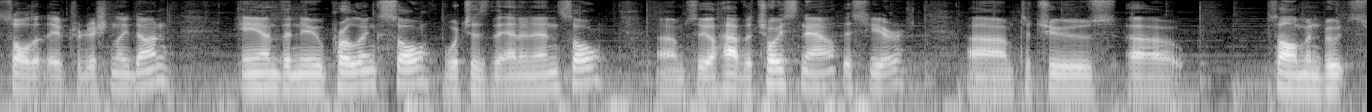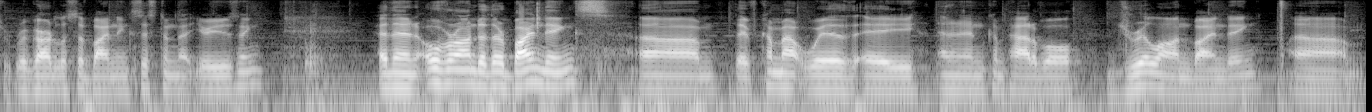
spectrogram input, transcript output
sole that they've traditionally done, and the new ProLink sole, which is the NNN sole. Um, so you'll have the choice now this year um, to choose uh, Salomon boots regardless of binding system that you're using. And then over onto their bindings, um, they've come out with a NNN compatible drill-on binding. Um,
